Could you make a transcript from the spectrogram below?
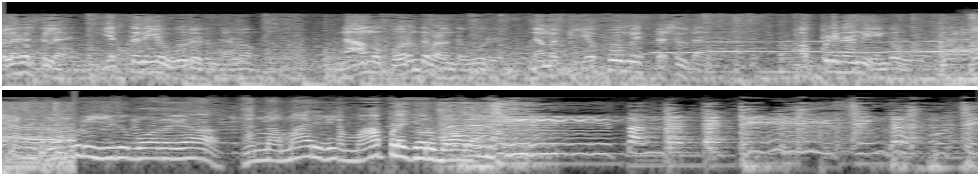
உலகத்துல எத்தனையோ ஊர் இருந்தாலும் நாம பிறந்து வளர்ந்த ஊரு நமக்கு எப்பவுமே ஸ்பெஷல் தான் அப்படிதாங்க எங்க ஊர். எனக்கு எப்படி இது போதையோ? அந்த மாதிரி என் மாப்பிள்ளைக்கு ஒரு போதை. தங்க கட்டி சிங்கக்குட்டி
